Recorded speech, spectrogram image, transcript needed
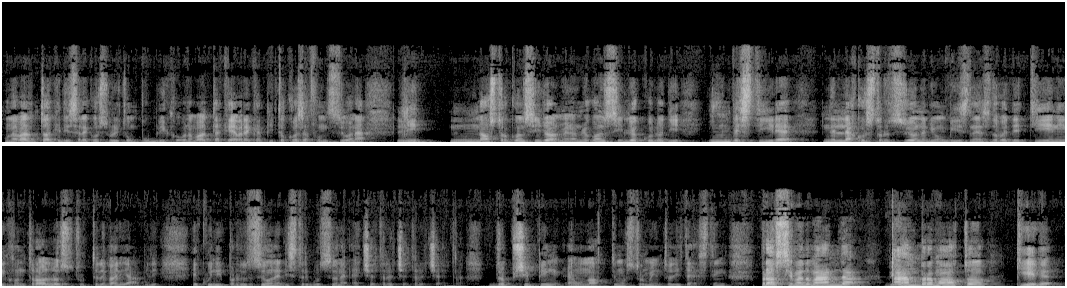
Una volta che ti sarei costruito un pubblico, una volta che avrai capito cosa funziona, lì il nostro consiglio, almeno il mio consiglio, è quello di investire nella costruzione di un business dove detieni il controllo su tutte le variabili e quindi produzione, distribuzione, eccetera, eccetera, eccetera. Dropshipping è un ottimo strumento di testing. Prossima domanda, Via. Moto chiede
